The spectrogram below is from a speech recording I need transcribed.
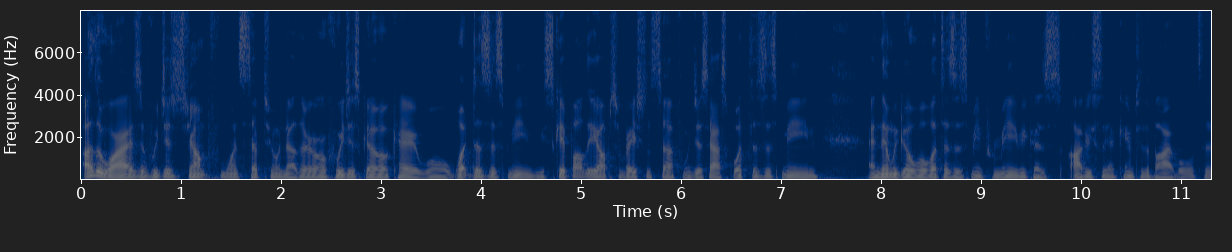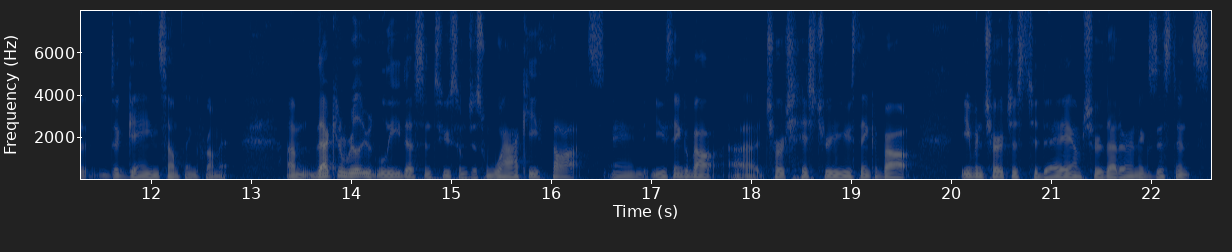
Otherwise, if we just jump from one step to another, or if we just go, okay, well, what does this mean? We skip all the observation stuff and we just ask, what does this mean? And then we go, well, what does this mean for me? Because obviously I came to the Bible to, to gain something from it. Um, that can really lead us into some just wacky thoughts. And you think about uh, church history, you think about even churches today, I'm sure that are in existence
